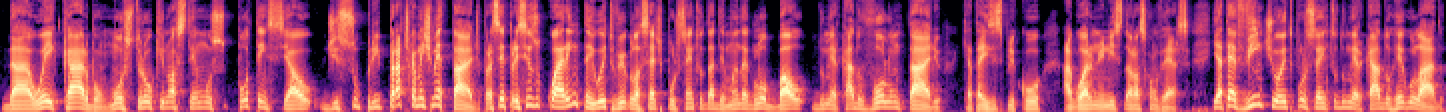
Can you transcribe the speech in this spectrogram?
da Way Carbon mostrou que nós temos potencial de suprir praticamente metade, para ser preciso, 48,7% da demanda global do mercado voluntário, que a Thaís explicou agora no início da nossa conversa, e até 28% do mercado regulado.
